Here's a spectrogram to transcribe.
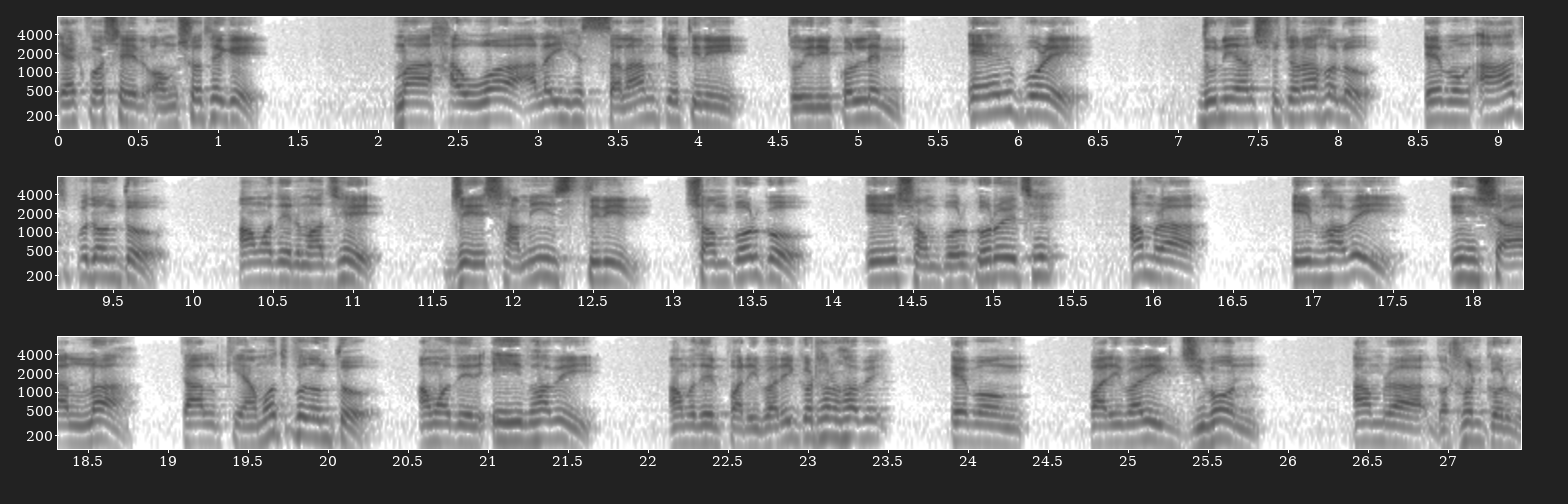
এক পাশের অংশ থেকে মা হাওয়া আলাইসালামকে তিনি তৈরি করলেন। এরপরে দুনিয়ার সূচনা হলো এবং আজ পর্যন্ত আমাদের মাঝে যে স্বামী স্ত্রীর সম্পর্ক, এ সম্পর্ক রয়েছে। আমরা এভাবেই ইনশা আল্লাহ কাল কেয়ামত পর্যন্ত আমাদের এইভাবেই আমাদের পারিবারিক গঠন হবে এবং পারিবারিক জীবন আমরা গঠন করব।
